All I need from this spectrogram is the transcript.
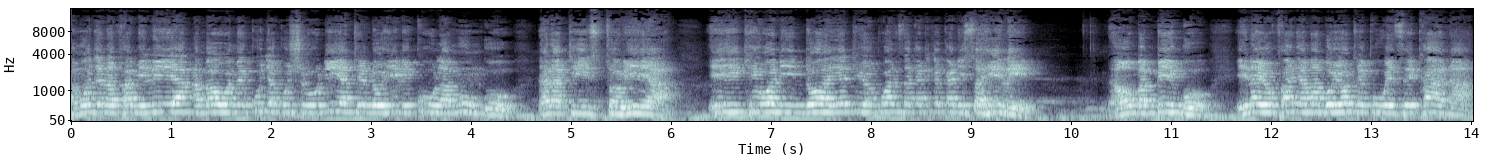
pamoja na familia ambao wamekuja kushuhudia tendo hili kuu la Mungu na la kihistoria, hii ikiwa ni ndoa yetu ya kwanza katika kanisa hili. Naomba mbingu inayofanya mambo yote kuwezekana,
